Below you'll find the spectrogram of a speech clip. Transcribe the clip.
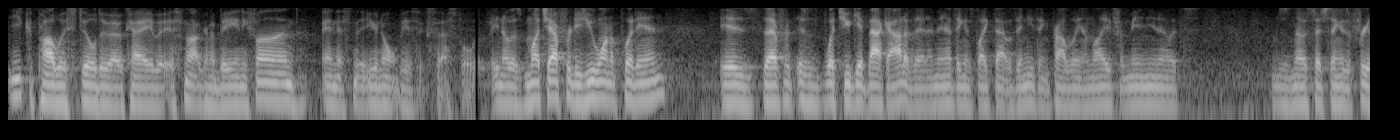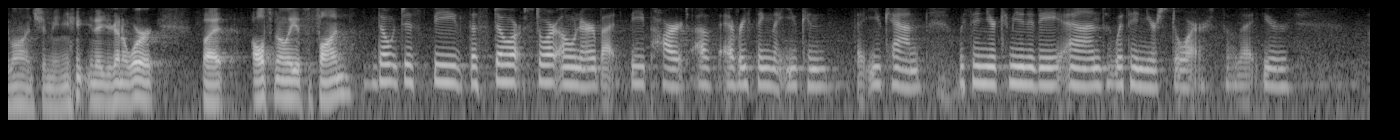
you could probably still do okay, but it's not going to be any fun, and it's you don't be as successful. You know, as much effort as you want to put in, is the effort is what you get back out of it. I mean, I think it's like that with anything probably in life. I mean, you know, it's there's no such thing as a free lunch. I mean, you, you know, you're going to work, but ultimately it's fun. Don't just be the store store owner, but be part of everything that you can that you can within your community and within your store, so that you're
